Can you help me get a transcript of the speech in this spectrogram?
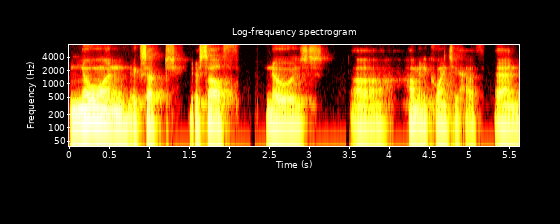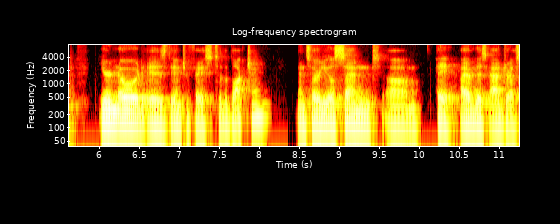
no one except yourself knows uh, how many coins you have. And your node is the interface to the blockchain. And so you'll send um, hey, I have this address.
